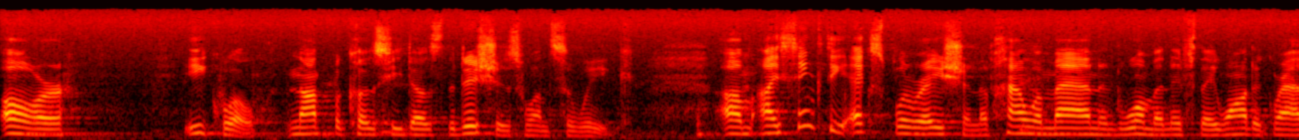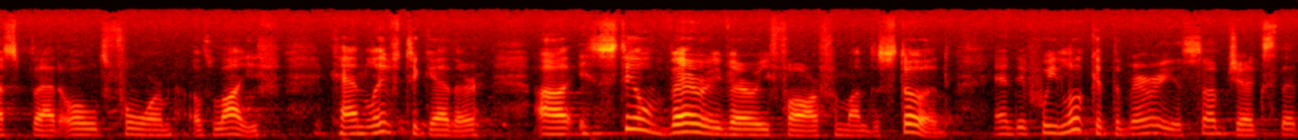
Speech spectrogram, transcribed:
are equal, not because he does the dishes once a week, um, I think the exploration of how a man and woman, if they want to grasp that old form of life, can live together uh, is still very, very far from understood. And if we look at the various subjects that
